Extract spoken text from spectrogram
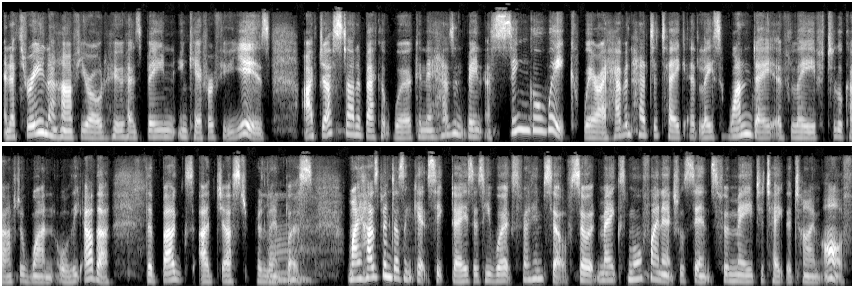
and a three and a half year old who has been in care for a few years. I've just started back at work and there hasn't been a single week where I haven't had to take at least one day of leave to look after one or the other. The bugs are just relentless. Mm. My husband doesn't get sick days as he works for himself, so it makes more financial sense for me to take the time off.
